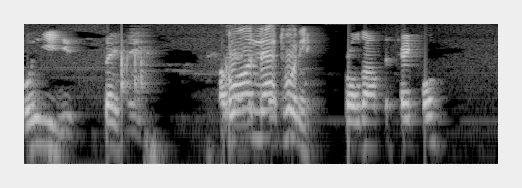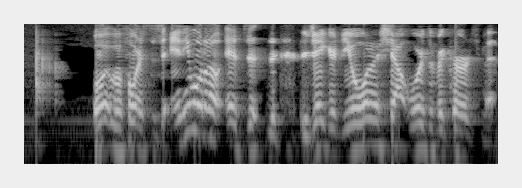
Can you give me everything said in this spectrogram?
Please save me. Come on, nat 20. Rolled off the table. Well, before it says anyone, is it, Jager? Do you want to shout words of encouragement?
